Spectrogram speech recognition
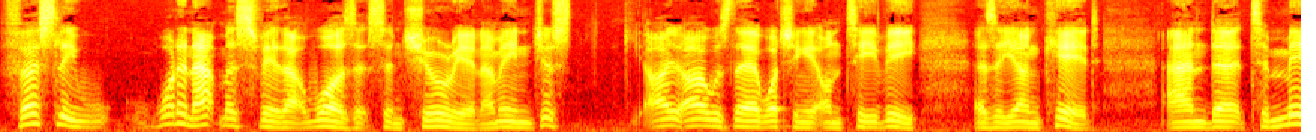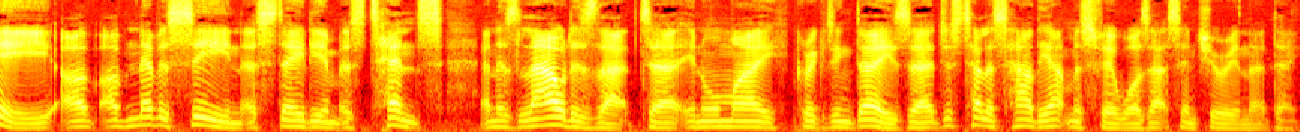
Firstly, what an atmosphere that was at Centurion. I mean, just I, I was there watching it on TV as a young kid. And uh, to me, I've, I've never seen a stadium as tense and as loud as that uh, in all my cricketing days. Uh, just tell us how the atmosphere was at Centurion that day.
